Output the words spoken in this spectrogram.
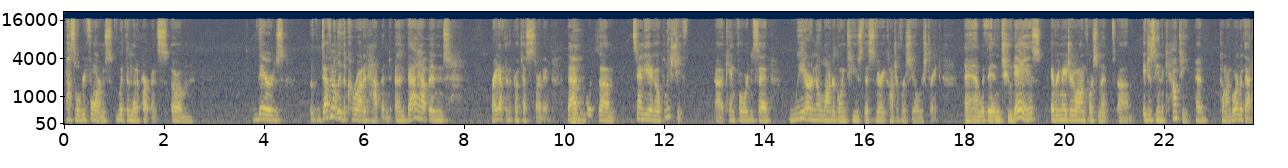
possible reforms within the departments. Um, there's definitely the carotid happened, and that happened right after the protests started. That mm. was um, San Diego police chief uh, came forward and said, "We are no longer going to use this very controversial restraint." And within two days, every major law enforcement um, agency in the county had come on board with that.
